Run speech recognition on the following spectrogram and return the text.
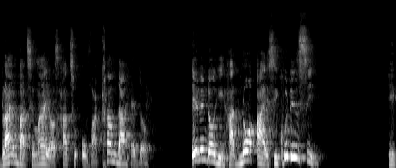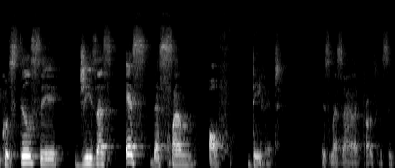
blind Bartimaeus had to overcome that hurdle. Even though he had no eyes, he couldn't see, he could still say, Jesus is the son of David. His messianic prophecy.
